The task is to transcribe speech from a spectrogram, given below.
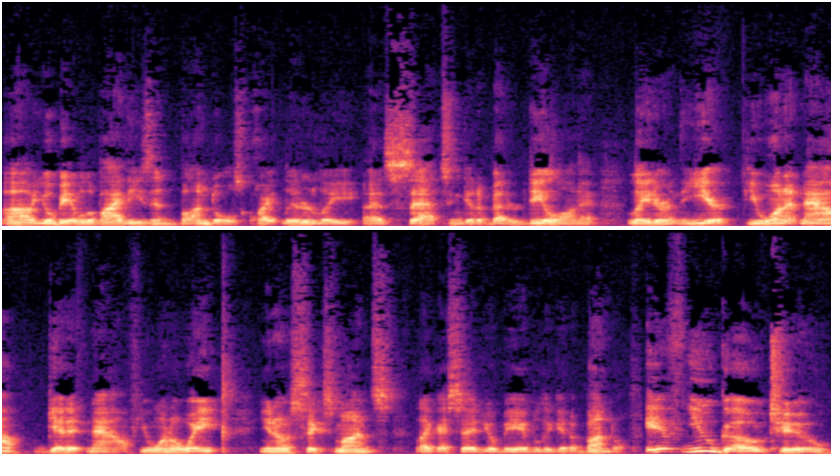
uh, you'll be able to buy these in bundles, quite literally as sets, and get a better deal on it later in the year. If you want it now, get it now. If you want to wait, you know, six months, like I said, you'll be able to get a bundle. If you go to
